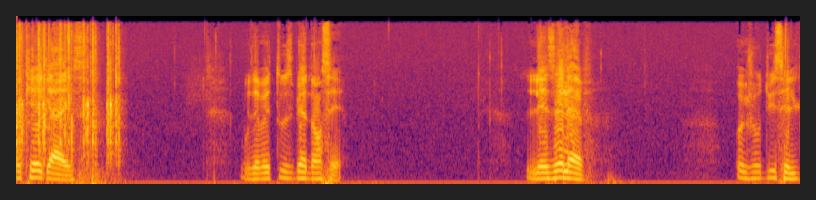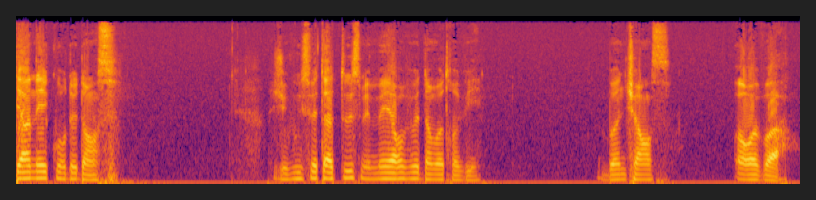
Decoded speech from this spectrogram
Ok, guys. Vous avez tous bien dansé. Les élèves, aujourd'hui c'est le dernier cours de danse. Je vous souhaite à tous mes meilleurs voeux dans votre vie. Bonne chance. Au revoir.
